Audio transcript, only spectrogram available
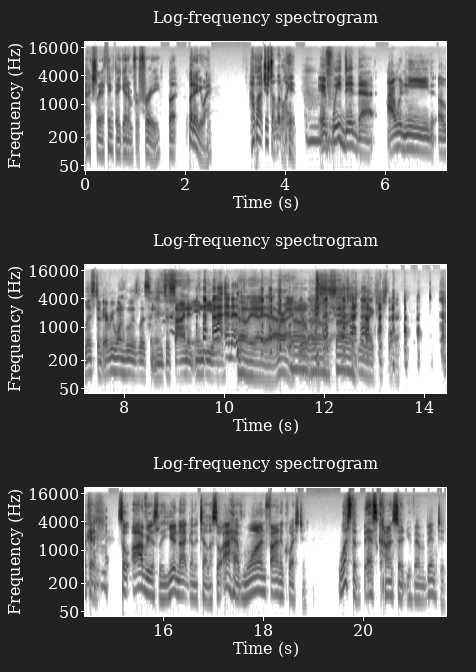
Actually, I think they get them for free. But but anyway, how about just a little hint? if we did that, I would need a list of everyone who is listening to sign an NDA. and then Oh yeah, yeah. All right. Oh, right. well, sorry. I'm anxious there. Okay. So obviously you're not going to tell us. So I have one final question. What's the best concert you've ever been to?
